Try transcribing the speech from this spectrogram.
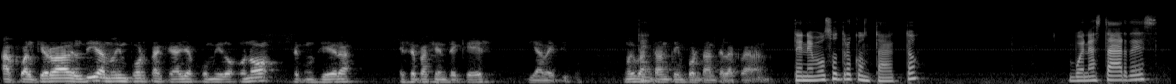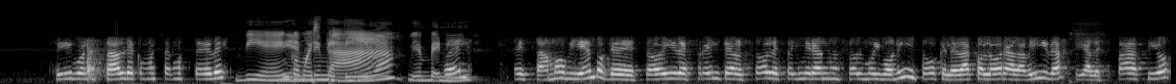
a cualquier hora del día, no importa que haya comido o no, se considera ese paciente que es diabético. Muy bastante importante la aclarando. Tenemos otro contacto. Buenas tardes. Sí, buenas tardes, ¿cómo están ustedes? Bien, ¿cómo está? Bienvenido. estamos bien porque estoy de frente al sol, estoy mirando un sol muy bonito que le da color a la vida y al espacio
